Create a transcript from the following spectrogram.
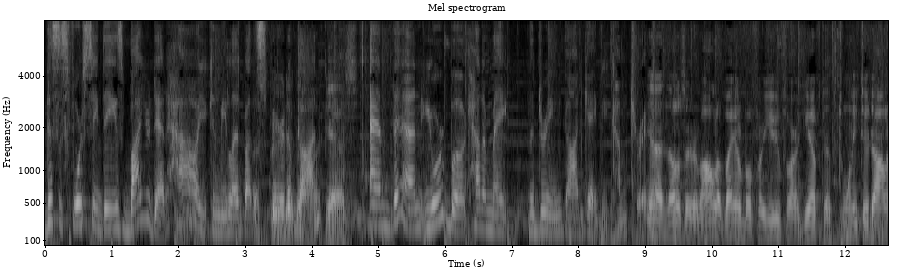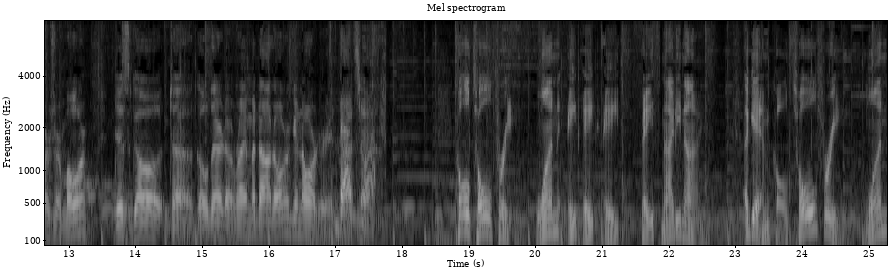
this is four CDs by your dad, How You Can Be Led by the, The Spirit, of God. Yes. And then your book, How to Make the Dream God Gave You Come True. Yeah, and those are all available for you for a gift of twenty-two dollars or more. Just go to go there to rhema.org and order it That's right now. right. Call toll free 1 888 Faith 99. Again, call toll free 1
